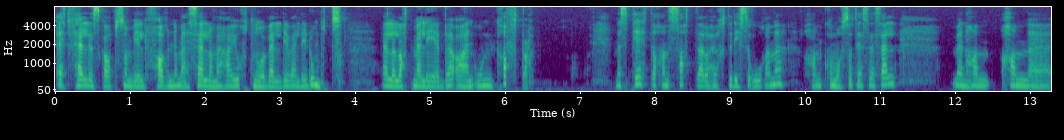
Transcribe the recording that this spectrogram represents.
et fellesskap som vil favne meg, selv om jeg har gjort noe veldig, veldig dumt, eller latt meg lede av en ond kraft. da. Mens Peter han satt der og hørte disse ordene, han kom også til seg selv, men han, han eh,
